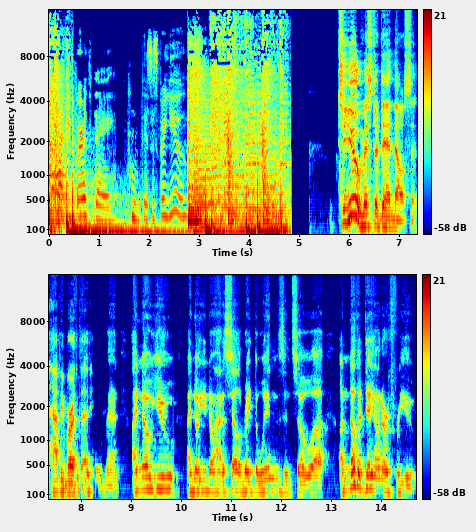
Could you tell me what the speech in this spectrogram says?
Happy birthday. This is for you. To you, Mr. Dan Nelson. Happy birthday. Man, I know you. I know you know how to celebrate the wins. And so uh, another day on earth for you.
